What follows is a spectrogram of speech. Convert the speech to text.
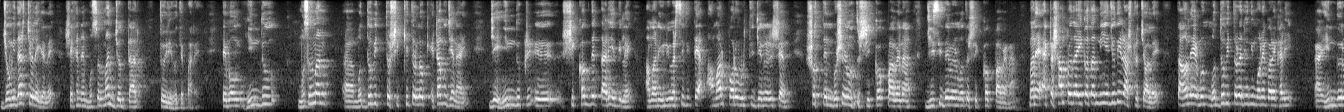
জমিদার চলে গেলে সেখানে মুসলমান যোদ্ধার তৈরি হতে পারে এবং হিন্দু মুসলমান মধ্যবিত্ত শিক্ষিত লোক এটা বুঝে নাই যে হিন্দু শিক্ষকদের তাড়িয়ে দিলে আমার ইউনিভার্সিটিতে আমার পরবর্তী জেনারেশন সত্যেন বোসের মতো শিক্ষক পাবে না জিসি দেবের মতো শিক্ষক পাবে না মানে একটা সাম্প্রদায়িকতা নিয়ে যদি রাষ্ট্র চলে, তাহলে এবং মধ্যবিত্তরা যদি মনে করে খালি হিন্দুর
